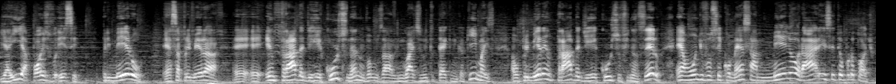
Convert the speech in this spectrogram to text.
E aí, após esse primeiro, essa primeira é, é, entrada de recurso, né? Não vamos usar linguagem muito técnica aqui, mas a primeira entrada de recurso financeiro é onde você começa a melhorar esse teu protótipo.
